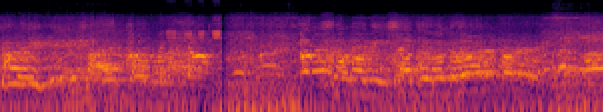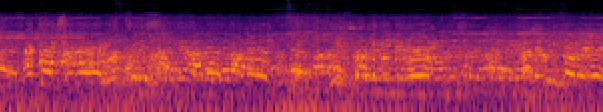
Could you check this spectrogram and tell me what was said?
ভাই সংগ্রামী সাথী সামনে আমরা যারা ইসলামী আন্দোলনের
